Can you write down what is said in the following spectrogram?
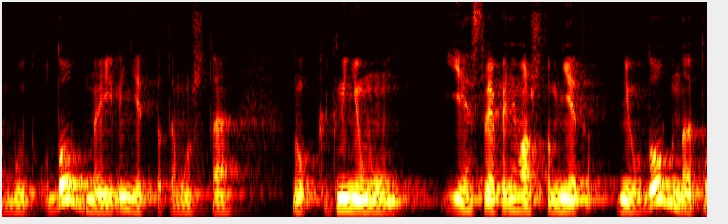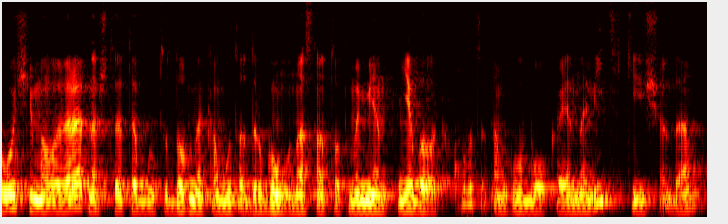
будет удобно или нет, потому что, ну, как минимум, если я понимал, что мне это неудобно, то очень маловероятно, что это будет удобно кому-то другому. У нас на тот момент не было какого-то там глубокой аналитики еще, да,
